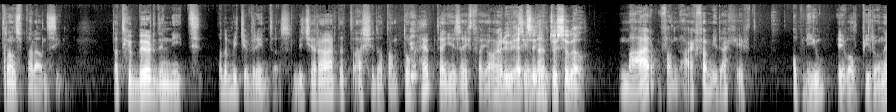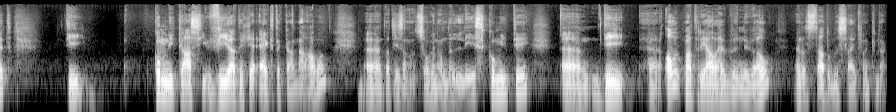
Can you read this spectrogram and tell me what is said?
transparantie. Dat gebeurde niet. Wat een beetje vreemd was. Een beetje raar dat als je dat dan toch hebt en je zegt van ja... Maar u hebt ze intussen wel. Maar vandaag, vanmiddag, heeft opnieuw Ewald Pironet die communicatie via de geëikte kanalen, uh, dat is dan het zogenaamde leescomité, uh, die, uh, al het materiaal hebben we nu wel en dat staat op de site van KNAK.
